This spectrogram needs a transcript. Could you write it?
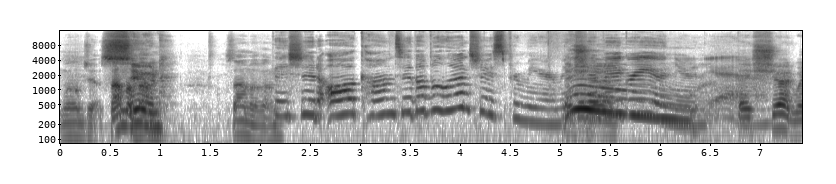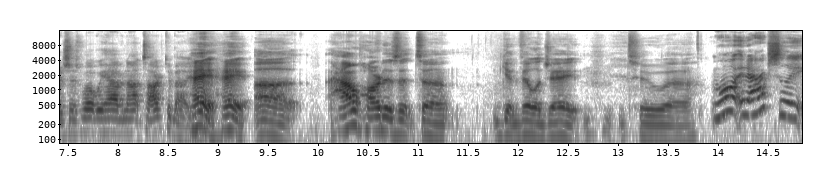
Will ju- some soon. Of them. Some of them. They should all come to the Balloon Chase premiere. Make They a should. big reunion. Yeah. They should, which is what we have not talked about Hey, yet. hey, uh, how hard is it to get Village Eight to. Uh, Well, it actually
